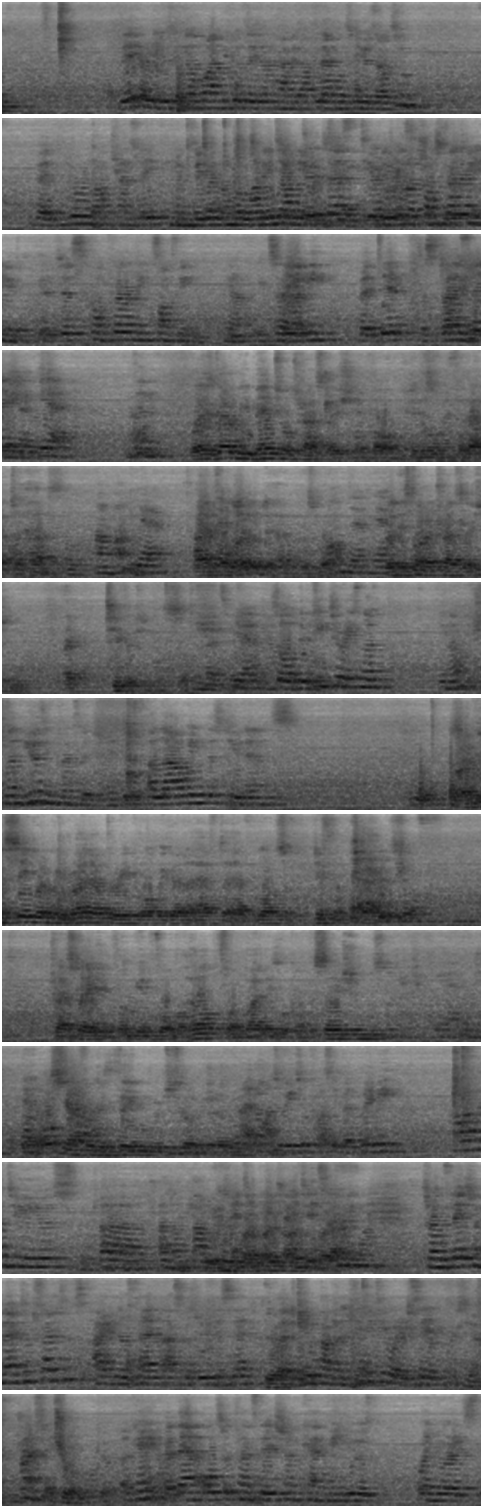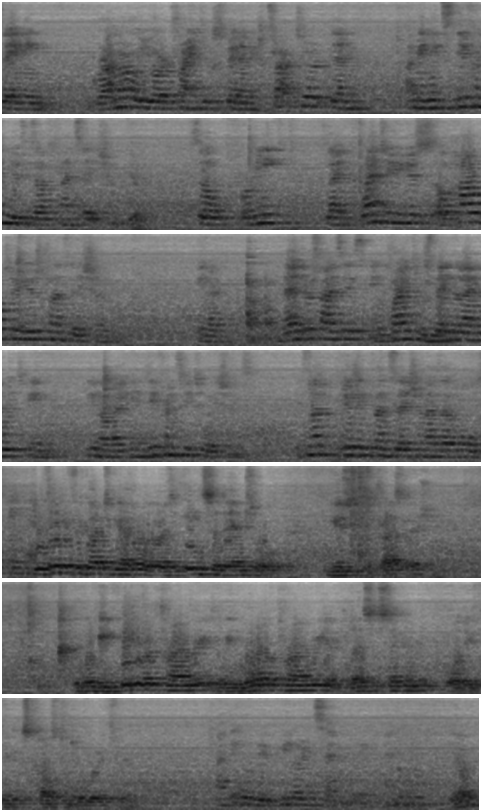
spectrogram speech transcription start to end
they are using L1 because they don't have enough level to use L2. But you're not translating. And they are not No, I'm translating not. You're just, you're They are not just confirming, translating you're just confirming something. yeah, it's a, Maybe, but they're Just translation, translation. yeah. Then, Well, there's got to be mental translation involved in order for that to happen. uh-huh. yeah. And for learning to happen as well. Them, yeah. But it's not a translation activity as such. Yeah, so the teacher is not, you know, it's not using translation, it's just allowing the students to. So I can see when we write up the report, we're going to have to have lots of different kinds of translation from informal help, from bilingual conversations, Yeah. And uh, also, scaffolding thing, which is going to be there. I don't want to be too fussy, but maybe, how often do you use, uh, I don't know, now you change it, you change it. Translation exercises, I understand, as Katrina said, Yeah. but you have an activity where you say, translate. Sure, yeah. Okay, but then also translation can be used when you're explaining grammar or you're trying to explain a mixed structure, then, I mean, it's different uses of translation. Yeah. So for me, like, when do you use, or how do you use translation? In a- in exercises, in trying to explain the language, in, you know, like in different situations. It's not using translation as a whole thing. Do you think if we got together all those incidental uses of translation, it would be bigger at primary, it would be more at primary and less at secondary? Or do you think it's constant all the way through? I think it would be bigger in secondary. Yeah?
